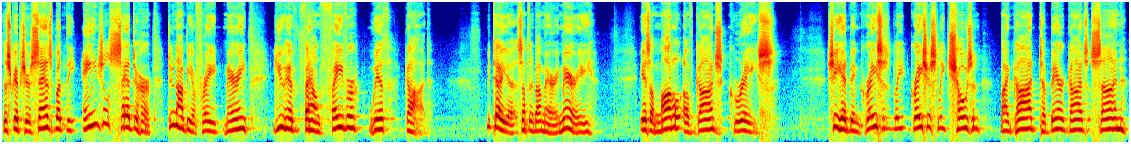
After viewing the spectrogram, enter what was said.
the scripture says, But the angel said to her, do not be afraid, Mary. You have found favor with God. Let me tell you something about Mary. Mary is a model of God's grace. She had been graciously, graciously chosen by God to bear God's Son,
